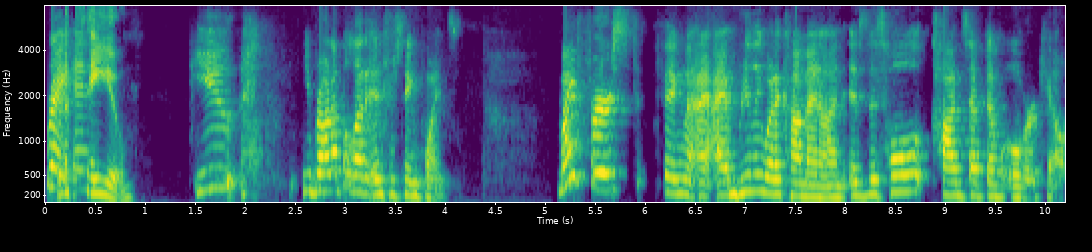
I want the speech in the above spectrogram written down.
Right. What say you? You you brought up a lot of interesting points. My first thing that I, I really want to comment on is this whole concept of overkill.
